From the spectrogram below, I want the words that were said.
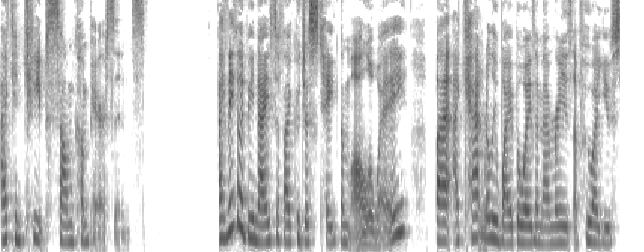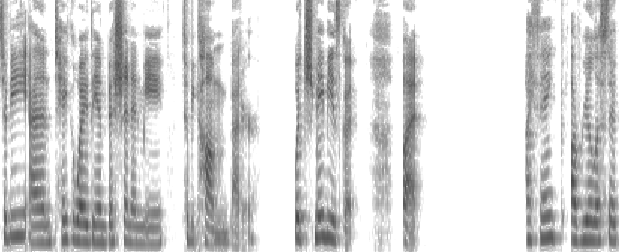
I can keep some comparisons. I think it would be nice if I could just take them all away, but I can't really wipe away the memories of who I used to be and take away the ambition in me to become better, which maybe is good. But I think a realistic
